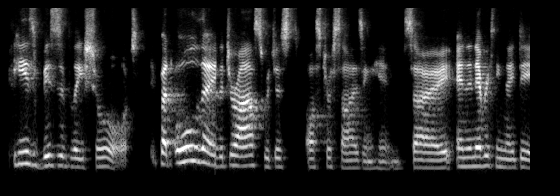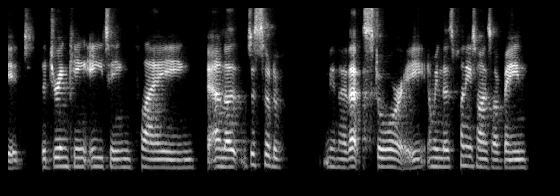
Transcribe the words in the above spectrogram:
he is visibly short but all the the giraffes were just ostracizing him so and in everything they did the drinking eating playing and I just sort of you know that story i mean there's plenty of times i've been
